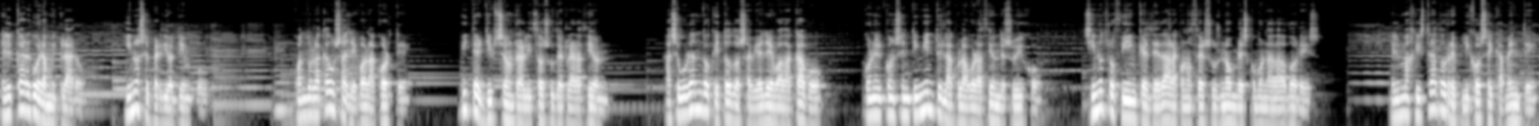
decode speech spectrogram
El cargo era muy claro, y no se perdió el tiempo. Cuando la causa llegó a la corte, Peter Gibson realizó su declaración, asegurando que todo se había llevado a cabo con el consentimiento y la colaboración de su hijo, sin otro fin que el de dar a conocer sus nombres como nadadores. El magistrado replicó secamente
